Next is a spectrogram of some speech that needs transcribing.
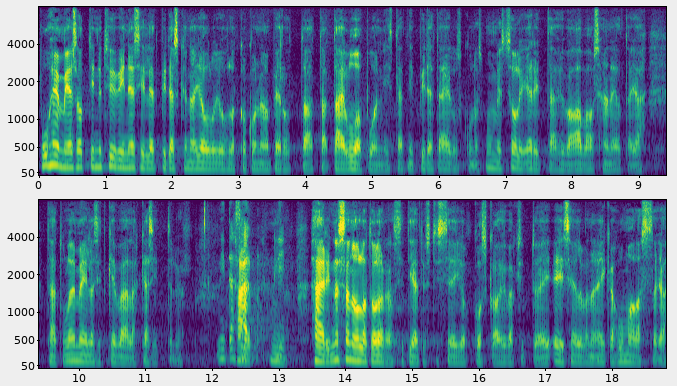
puhemies otti nyt hyvin esille, että pitäisikö nämä joulujuhlat kokonaan peruttaa tai luopua niistä, että niitä pidetään eduskunnassa. Mun mielestä se oli erittäin hyvä avaus häneltä ja tämä tulee meillä sitten keväällä käsittelyyn. Niin tässä, Häir, niin. niin. Häirinnässä nolla toleranssi tietysti, se ei ole koskaan hyväksytty, ei, ei selvänä eikä humalassa. Ja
